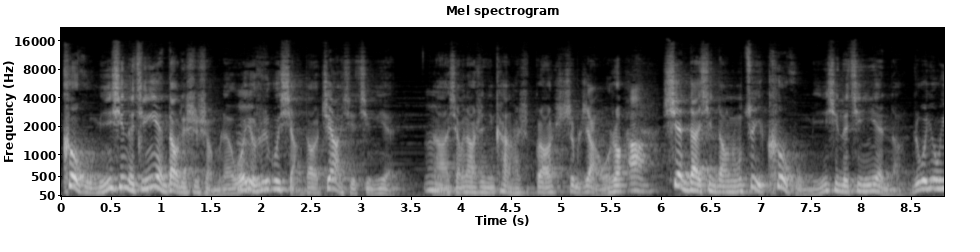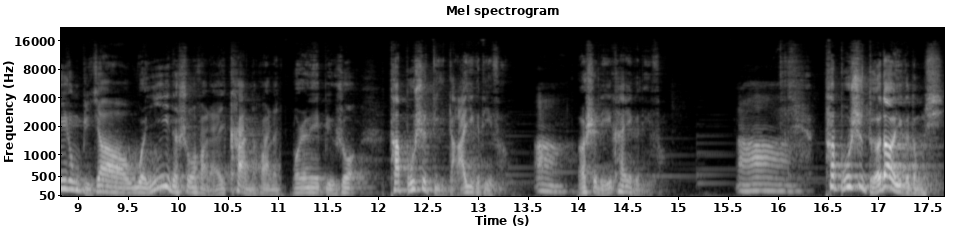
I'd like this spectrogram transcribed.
刻骨铭心的经验到底是什么呢？我有时候就会想到这样一些经验啊，小明老师您看看是不知道是不是这样？我说啊，现代性当中最刻骨铭心的经验呢，如果用一种比较文艺的说法来看的话呢，我认为，比如说它不是抵达一个地方。啊，而是离开一个地方，啊，他不是得到一个东西，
